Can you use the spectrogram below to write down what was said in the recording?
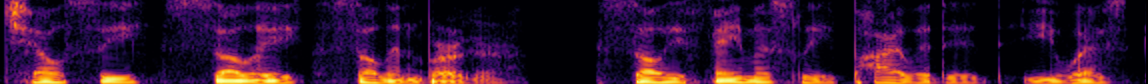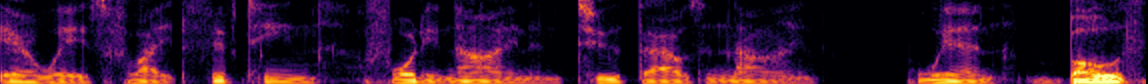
Chesley Sully Sullenberger. Sully famously piloted U.S. Airways Flight 1549 in 2009 when both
